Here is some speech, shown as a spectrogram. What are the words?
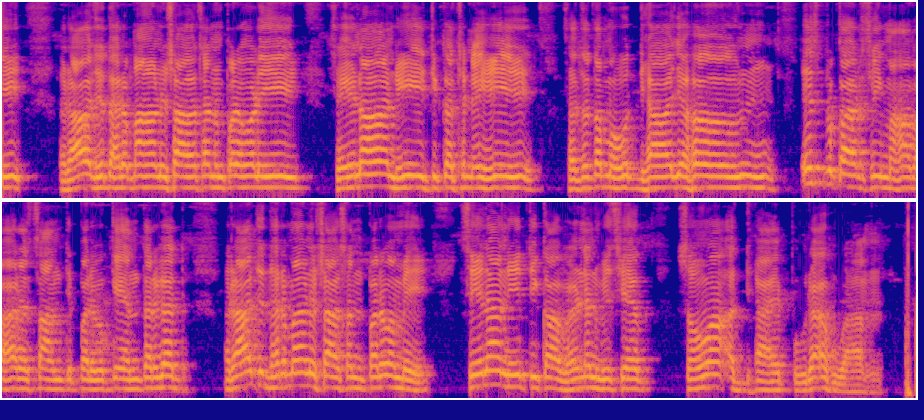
राजधर्मानुशासन परमणि सेना नीति कथन शतमोध्याय इस प्रकार से महाभारत शांति पर्व के अंतर्गत राजधर्मानुशासन पर्व में सेना नीति का वर्णन विषयक सौवा अध्याय पूरा हुआ।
